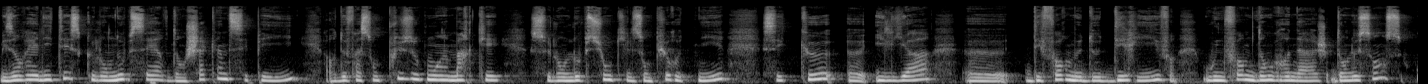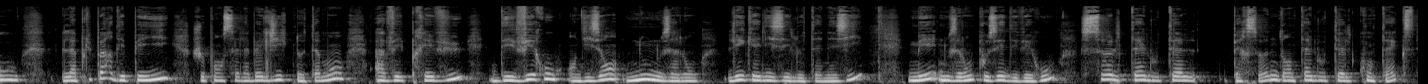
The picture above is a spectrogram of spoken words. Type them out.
Mais en réalité, ce que l'on observe dans chacun de ces pays, alors de façon plus ou moins marquée selon l'option qu'ils ont pu retenir, c'est que euh, il y a des formes de dérive ou une forme d'engrenage, dans le sens où la plupart des pays, je pense à la Belgique notamment, avaient prévu des verrous en disant nous, nous allons légaliser l'euthanasie, mais nous allons poser des verrous, seule telle ou telle personne, dans tel ou tel contexte,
